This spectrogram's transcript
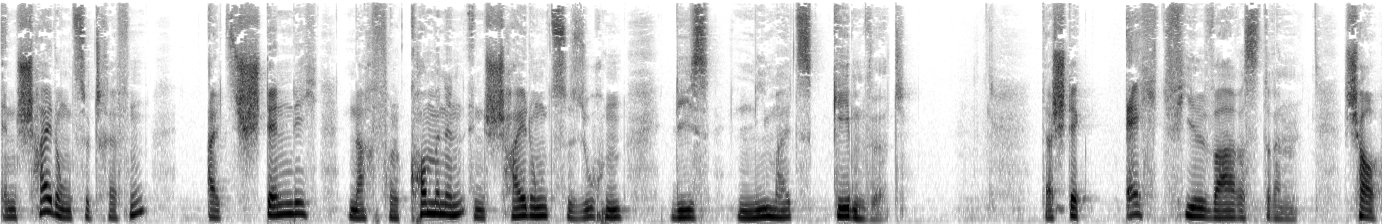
Entscheidungen zu treffen, als ständig nach vollkommenen Entscheidungen zu suchen, die es niemals geben wird. Da steckt echt viel Wahres drin. Schau,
